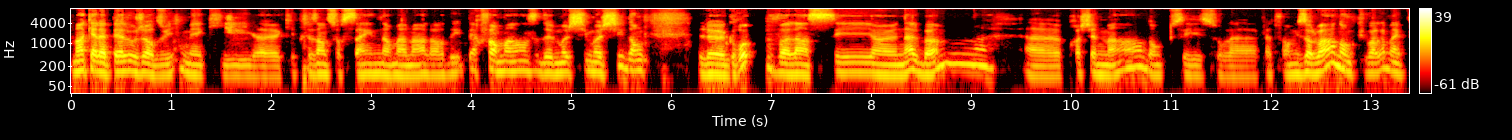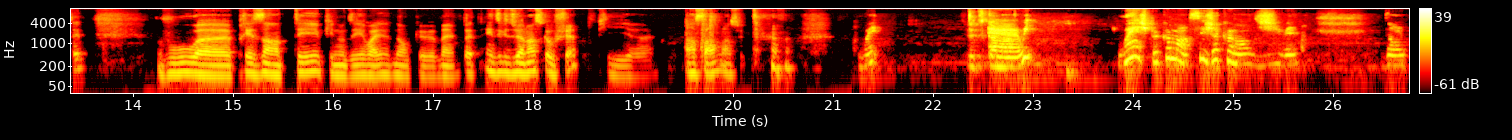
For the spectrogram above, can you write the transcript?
manque à l'appel aujourd'hui, mais qui, euh, qui est présente sur scène normalement lors des performances de Moshi Moshi. Donc, le groupe va lancer un album euh, prochainement, donc c'est sur la plateforme Isoloir. Donc, voilà, ben, peut-être vous euh, présenter puis nous dire, ouais, donc euh, ben, peut-être individuellement ce que vous faites, puis euh, ensemble ensuite. Oui. Tu commences? Euh, oui. Ouais, je peux commencer. Je commence, j'y vais. Donc,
